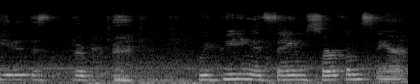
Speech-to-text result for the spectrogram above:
repeated this, the repeating the same circumstance.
